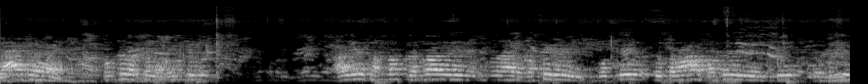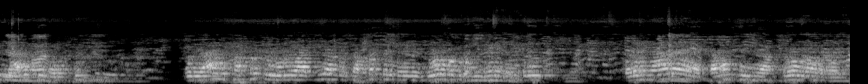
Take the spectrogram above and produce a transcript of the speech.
யாக புத்தகத்தை அமைத்து அதிலே சந்தம் செவ்வாய் முதலான கட்டைகளை போட்டு சுத்தமான பദ്ധதிகளை வைத்து ஒரு யாக சட்டத்தை உருவாக்கி அந்த சட்டத்தை மேலே நின்று கடுமையான தவம் செய்கிறார் சிவபுராணன்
